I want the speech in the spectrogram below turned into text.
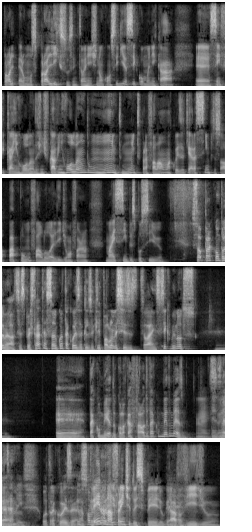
pro- éramos prolixos, então a gente não conseguia se comunicar é, sem ficar enrolando. A gente ficava enrolando muito, muito para falar uma coisa que era simples, só papum falou ali de uma forma mais simples possível. Só pra complementar, vocês prestaram atenção em quanta coisa que ele, que ele falou nesses, sei lá, em cinco minutos? É, tá com medo? Coloca a fralda e vai com medo mesmo. É, isso aí. Exatamente. Outra coisa. Treina na melhorei- frente do espelho, grava vídeo,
